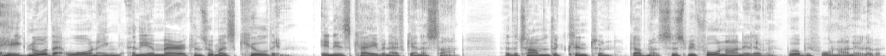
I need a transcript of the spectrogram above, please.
He ignored that warning, and the Americans almost killed him in his cave in Afghanistan at the time of the Clinton government. So this is before 9 11, well before 9 11.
